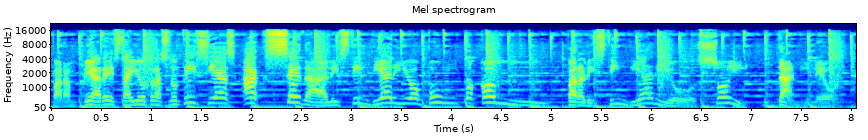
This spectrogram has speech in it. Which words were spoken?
Para ampliar esta y otras noticias, acceda a listindiario.com. Para Listín Diario, soy Dani León.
